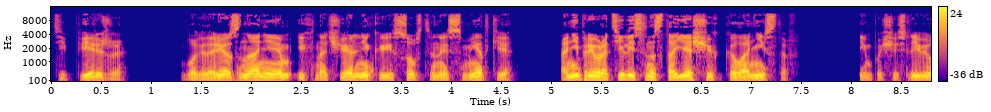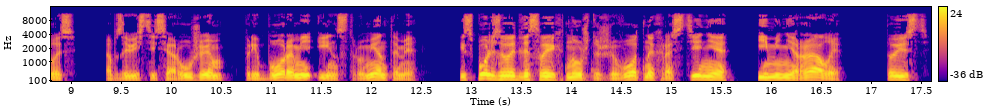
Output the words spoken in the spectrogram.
Теперь же, благодаря знаниям их начальника и собственной сметки, они превратились в настоящих колонистов. Им посчастливилось обзавестись оружием, приборами и инструментами, использовать для своих нужд животных, растения и минералы, то есть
